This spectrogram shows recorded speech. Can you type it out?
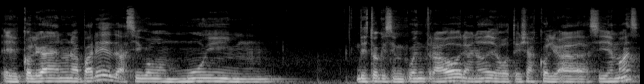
eh, colgada en una pared, así como muy de esto que se encuentra ahora, ¿no? De botellas colgadas y demás.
